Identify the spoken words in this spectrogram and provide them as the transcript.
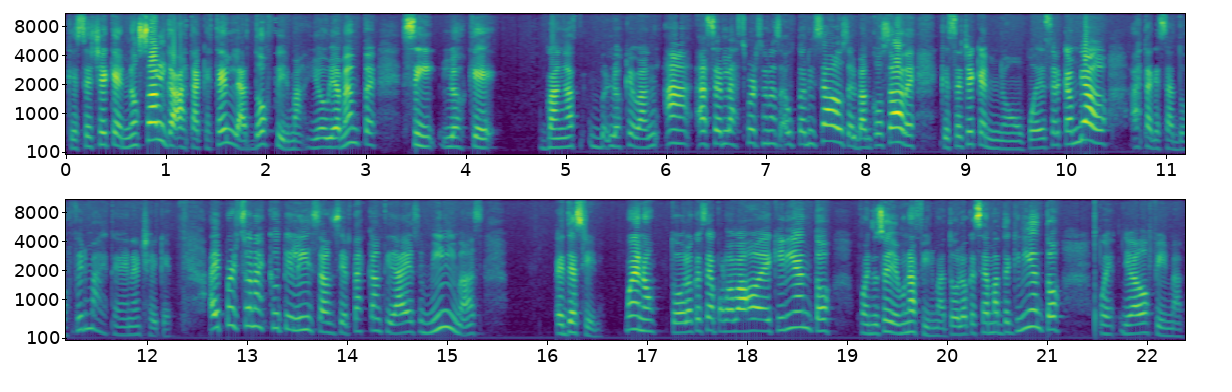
que ese cheque no salga hasta que estén las dos firmas. Y obviamente, si los que van a, los que van a, ser las personas autorizados, el banco sabe que ese cheque no puede ser cambiado hasta que esas dos firmas estén en el cheque. Hay personas que utilizan ciertas cantidades mínimas, es decir, bueno, todo lo que sea por debajo de 500, pues entonces lleva una firma. Todo lo que sea más de 500, pues lleva dos firmas.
